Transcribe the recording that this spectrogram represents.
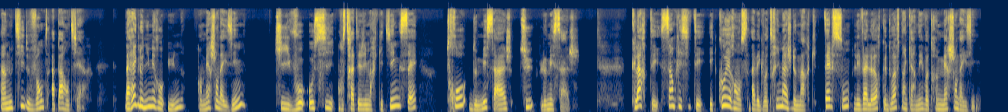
un outil de vente à part entière. La règle numéro 1 en merchandising, qui vaut aussi en stratégie marketing, c'est trop de messages tue le message. Clarté, simplicité et cohérence avec votre image de marque, telles sont les valeurs que doivent incarner votre merchandising.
